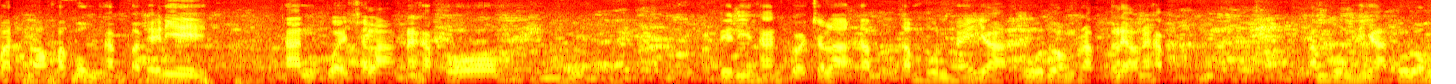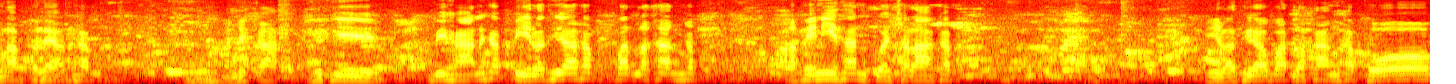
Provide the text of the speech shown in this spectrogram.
วัดหนองพักบุ้งครับประเพณีท่านกวยฉลากนะครับผมประเพณีท่านกวยฉลากครับทำบุญให้ญาติผู้ร่วงรับไปแล้วนะครับทำบุญให้ญาติผู้ร่วงรับไปแล้วนะครับบรรยากาศอยู่ที่วิหารนะครับ ปีละเทือครับ วัดละครั้งครับประเพณีท่านกวยฉลากครับปีละเทือวัดละครั้งครับผม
